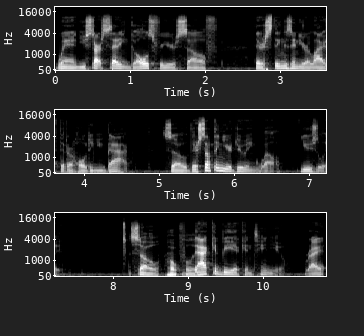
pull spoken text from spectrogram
when you start setting goals for yourself, there's things in your life that are holding you back. So there's something you're doing well, usually. So Hopefully. that could be a continue, right?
